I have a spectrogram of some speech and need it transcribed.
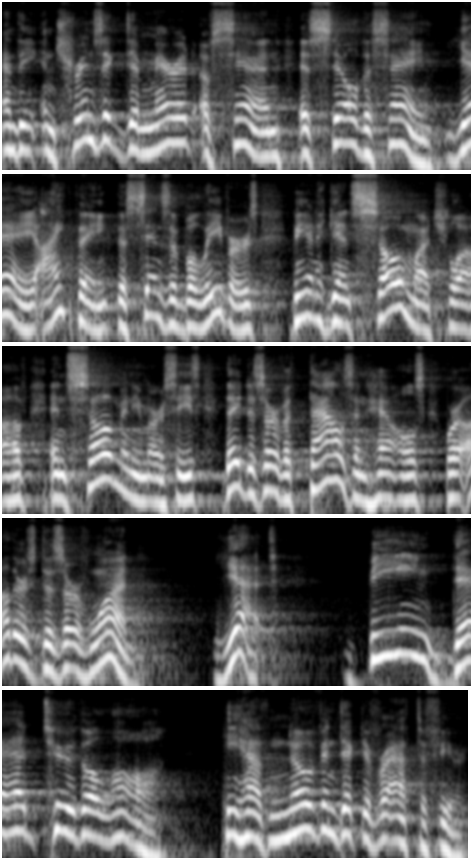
and the intrinsic demerit of sin is still the same. Yea, I think the sins of believers, being against so much love and so many mercies, they deserve a thousand hells where others deserve one. Yet, being dead to the law, he hath no vindictive wrath to fear.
